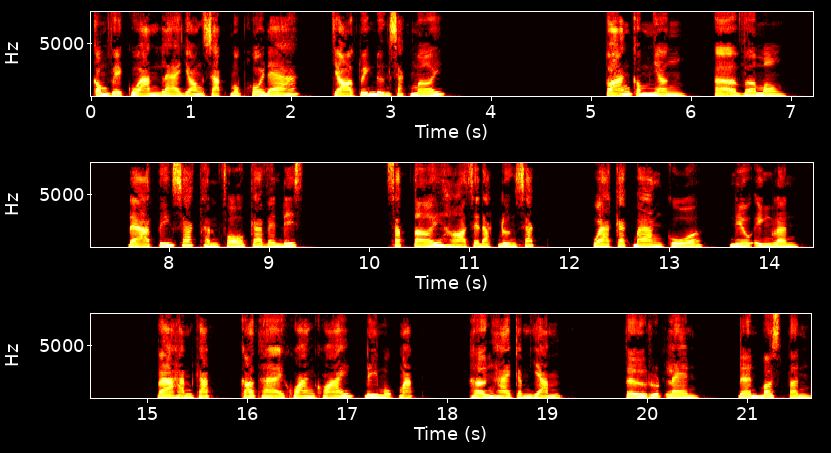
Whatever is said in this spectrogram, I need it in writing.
Công việc của anh là dọn sạch một khối đá, cho tuyến đường sắt mới. Toán công nhân ở Vermont đã tiến sát thành phố Cavendish. Sắp tới họ sẽ đặt đường sắt qua các bang của New England và hành khách có thể khoan khoái đi một mạch hơn 200 dặm, từ Rutland đến Boston.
